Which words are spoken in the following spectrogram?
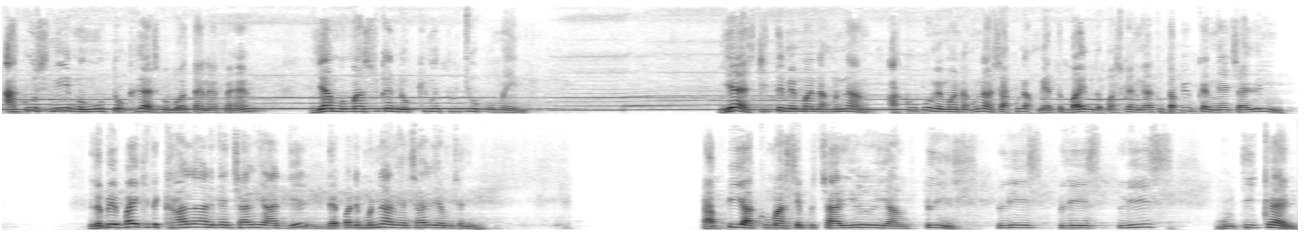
Aku sendiri mengutuk keras perbuatan FM yang memasukkan dokumen tujuh pemain. Yes, kita memang nak menang. Aku pun memang nak menang. So, aku nak yang terbaik untuk pasukan negara aku. Tapi bukan dengan cara ni. Lebih baik kita kalah dengan cara yang adil daripada menang dengan cara yang macam ni. Tapi aku masih percaya yang please, please, please, please buktikan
